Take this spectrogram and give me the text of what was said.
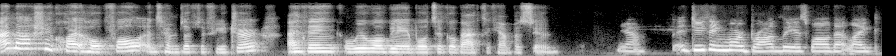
I'm actually quite hopeful in terms of the future. I think we will be able to go back to campus soon. Yeah. Do you think more broadly as well that like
